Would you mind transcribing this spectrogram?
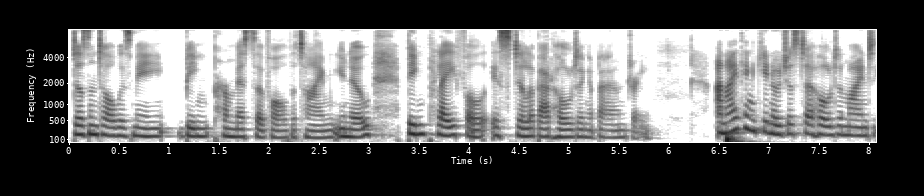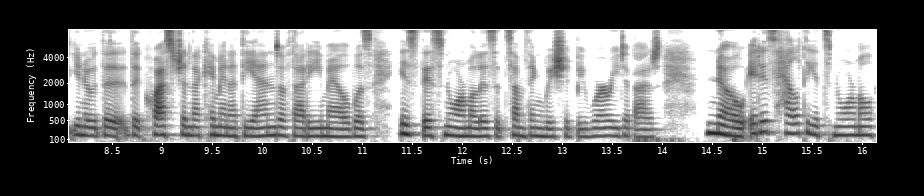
doesn't always mean being permissive all the time. You know, being playful is still about holding a boundary. And I think, you know, just to hold in mind, you know, the, the question that came in at the end of that email was Is this normal? Is it something we should be worried about? No, it is healthy, it's normal.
